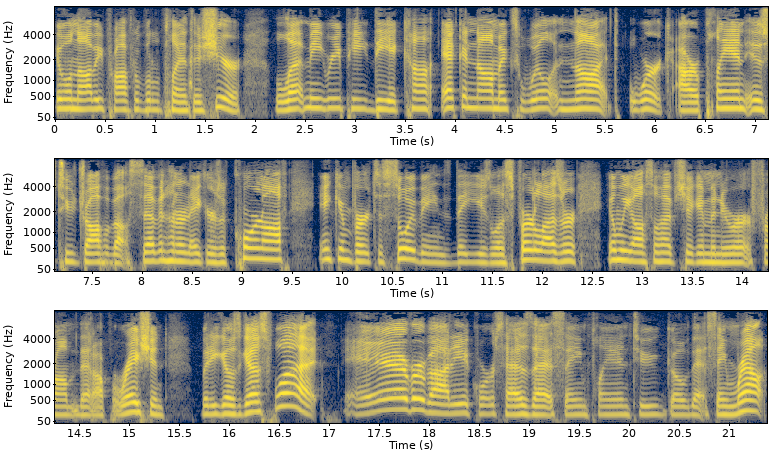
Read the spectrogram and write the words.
It will not be profitable to plant this year. Let me repeat the econ- economics will not work. Our plan is to drop about 700 acres of corn off and convert to soybeans. They use less fertilizer, and we also have chicken manure from that operation. But he goes, guess what? Everybody, of course, has that same plan to go that same route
